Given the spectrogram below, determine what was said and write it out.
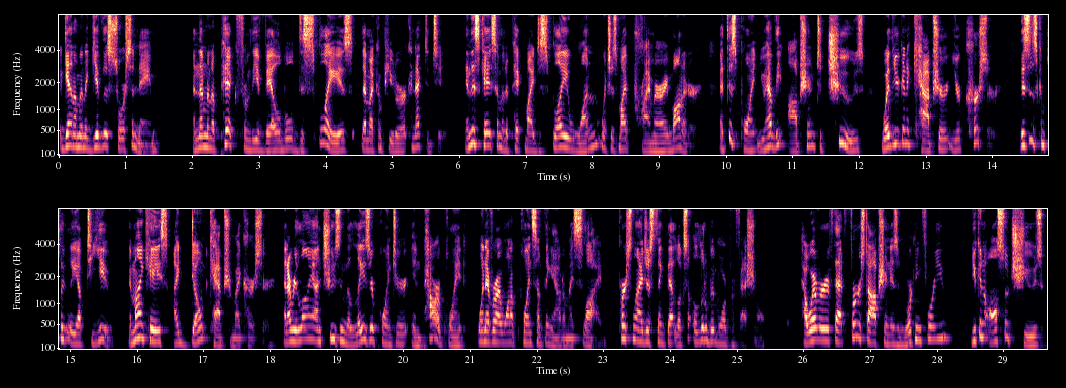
Again, I'm going to give this source a name, and then I'm going to pick from the available displays that my computer are connected to. In this case, I'm going to pick my Display 1, which is my primary monitor. At this point, you have the option to choose whether you're going to capture your cursor. This is completely up to you. In my case, I don't capture my cursor, and I rely on choosing the laser pointer in PowerPoint whenever I want to point something out on my slide. Personally, I just think that looks a little bit more professional. However, if that first option isn't working for you, you can also choose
